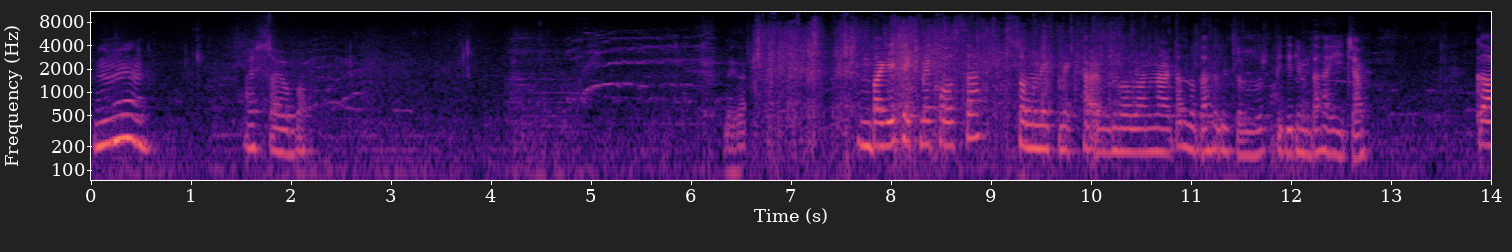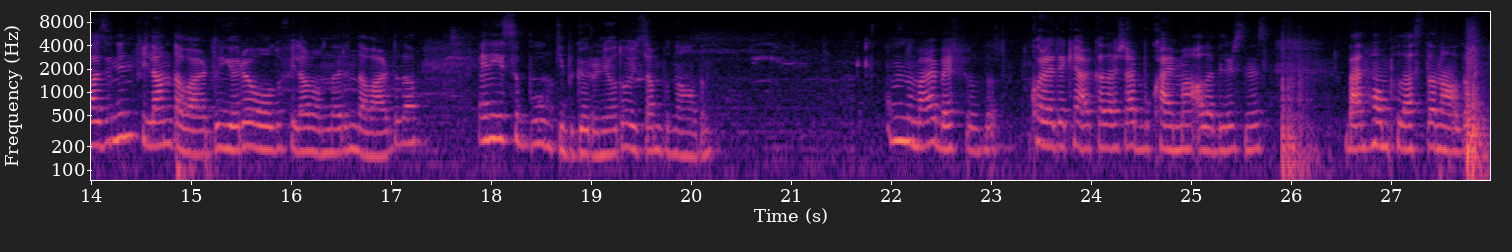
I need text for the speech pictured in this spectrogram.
Hmm. Aşağı bu. Baget ekmek olsa somun ekmek tarzında olanlardan da daha güzel olur. Bir dilim daha yiyeceğim. Gazi'nin filan da vardı. Yöreoğlu filan onların da vardı da en iyisi bu gibi görünüyordu. O yüzden bunu aldım. Numara 5 yıldız. Kore'deki arkadaşlar bu kaymağı alabilirsiniz. Ben Home Plus'tan aldım.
